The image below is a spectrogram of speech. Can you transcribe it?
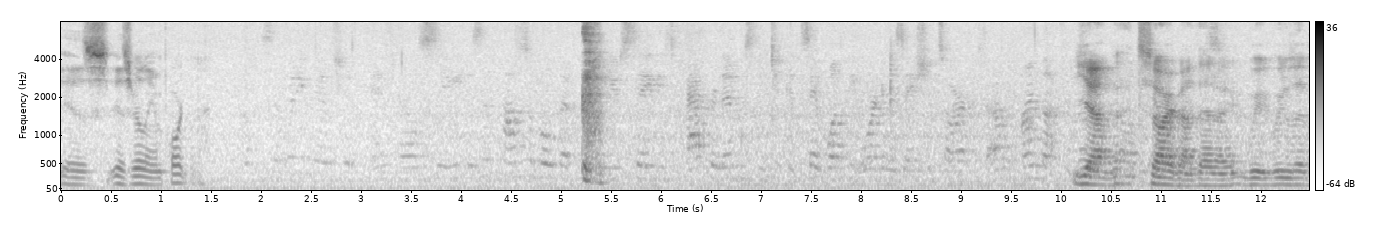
is, is really important. Somebody mentioned MLC. Is it possible that when you say these acronyms, that you could say what the organizations are? 'Cause I'm, I'm not familiar. Yeah, with but all the sorry about that. I, we, we live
